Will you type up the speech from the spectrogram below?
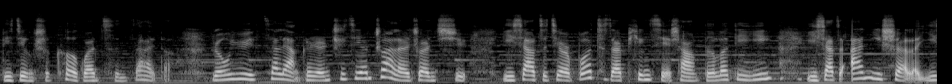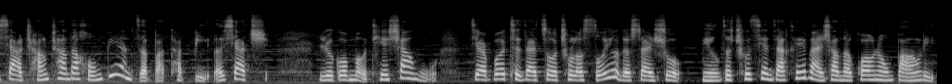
毕竟是客观存在的。荣誉在两个人之间转来转去，一下子吉尔伯特在拼写上得了第一，一下子安妮甩了一下长长的红辫子，把他比了下去。如果某天上午，吉尔伯特在做出了所有的算术，名字出现在黑板上的光荣榜里，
